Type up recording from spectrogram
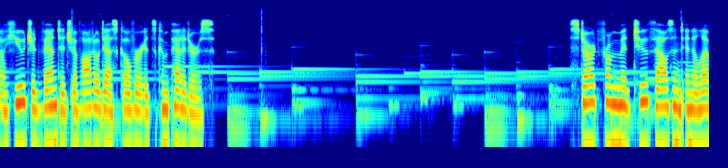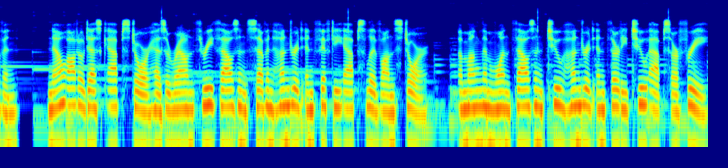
a huge advantage of Autodesk over its competitors. Start from mid-2011, now Autodesk App Store has around 3,750 apps live on store, among them 1,232 apps are free.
